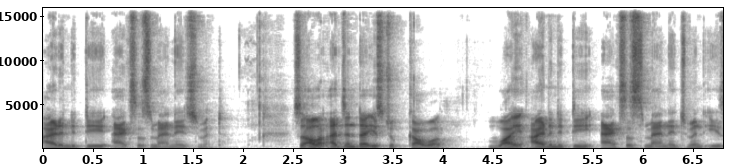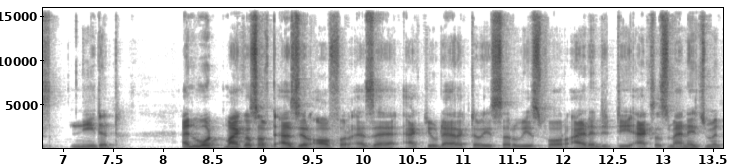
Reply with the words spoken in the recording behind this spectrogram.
identity access management. So our agenda is to cover why identity access management is needed and what Microsoft Azure offer as a Active Directory service for identity access management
